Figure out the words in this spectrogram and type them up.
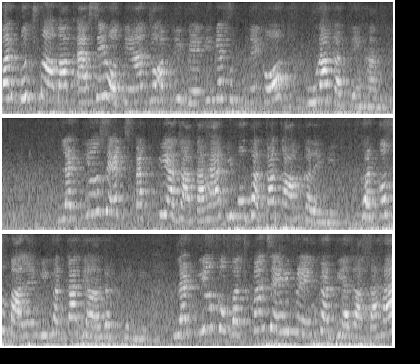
पर कुछ माँ बाप ऐसे होते हैं जो अपनी बेटी के सपने को पूरा करते हैं। लड़कियों से एक्सपेक्ट किया जाता है कि वो घर का काम करेंगी घर को संभालेंगी घर का ध्यान रखेंगी। लड़कियों को बचपन से ही ट्रेन कर दिया जाता है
